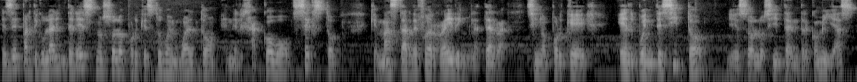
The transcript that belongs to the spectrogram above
es de particular interés no solo porque estuvo envuelto en el Jacobo VI, que más tarde fue rey de Inglaterra, sino porque el puentecito, y eso lo cita entre comillas,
